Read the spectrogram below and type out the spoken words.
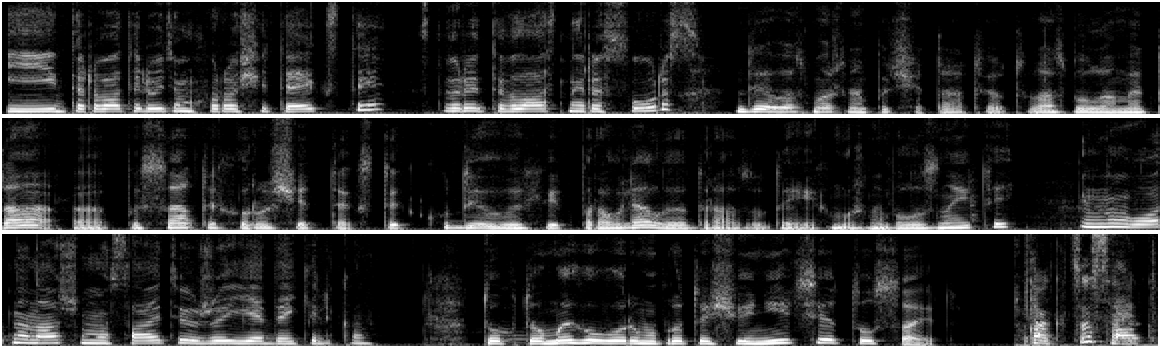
і дарувати людям хороші тексти, створити власний ресурс. Де вас можна почитати? От у вас була мета е, писати хороші тексти. Куди ви їх відправляли одразу, де їх можна було знайти? Ну от на нашому сайті вже є декілька. Тобто ми говоримо про те, що ініція то сайт. Так, це сайт. Це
